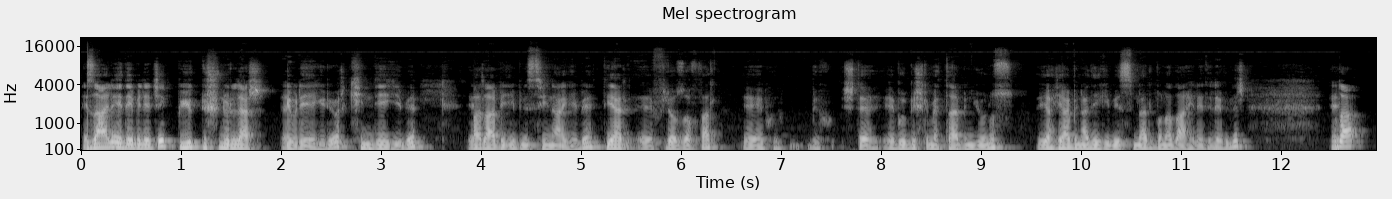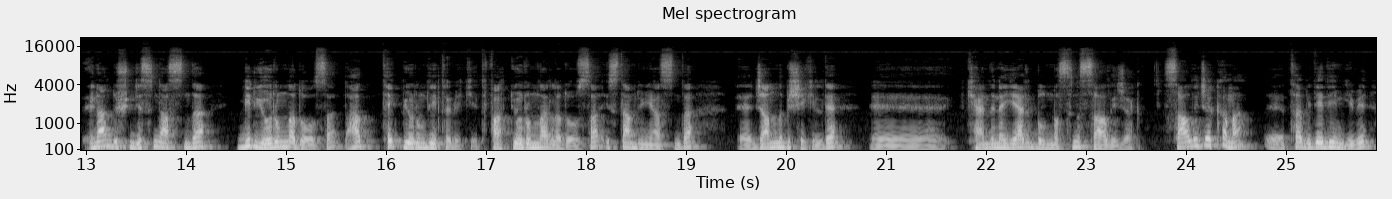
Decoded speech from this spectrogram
izale edebilecek büyük düşünürler devreye giriyor. Kindi gibi, Arabi İbn Sina gibi, diğer e, filozoflar e, işte Ebu Bişri Metta bin Yunus, Yahya bin Adi gibi isimler buna dahil edilebilir. Bu da Yunan düşüncesinin aslında bir yorumla da olsa, daha tek bir yorum değil tabii ki, farklı yorumlarla da olsa İslam dünyasında e, canlı bir şekilde e, kendine yer bulmasını sağlayacak. Sağlayacak ama e, tabii dediğim gibi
